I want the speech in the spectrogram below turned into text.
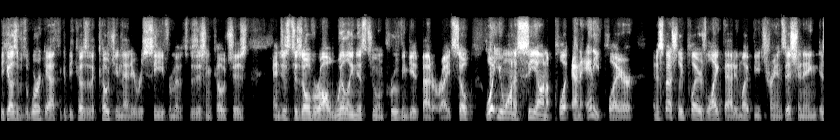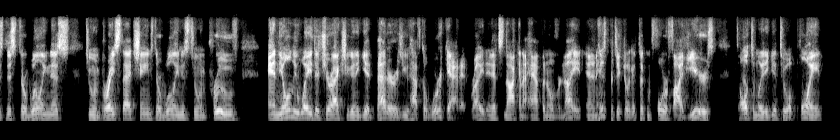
because of his work ethic, because of the coaching that he received from his position coaches, and just his overall willingness to improve and get better. Right. So, what you want to see on a play on any player, and especially players like that who might be transitioning, is this their willingness to embrace that change, their willingness to improve. And the only way that you're actually going to get better is you have to work at it, right? And it's not going to happen overnight. And in his particular, it took him four or five years to ultimately to get to a point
